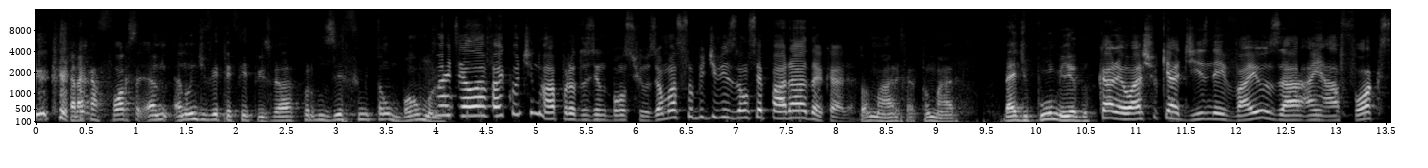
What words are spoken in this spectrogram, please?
Caraca, a Fox, eu, eu não devia ter feito isso, ela produzir filme tão bom, mano. Mas ela vai continuar produzindo bons filmes. É uma subdivisão separada, cara. Tomara, cara, tomara. Deadpool, medo. Cara, eu acho que a Disney vai usar a, a Fox,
